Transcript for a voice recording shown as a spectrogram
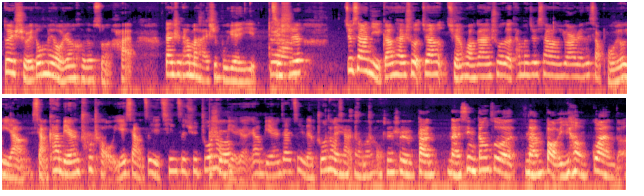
对谁都没有任何的损害，但是他们还是不愿意。其实，就像你刚才说，就像拳皇刚才说的，他们就像幼儿园的小朋友一样，想看别人出丑，也想自己亲自去捉弄别人，让别人在自己的捉弄下出丑。真是把男性当做男宝一样惯的。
